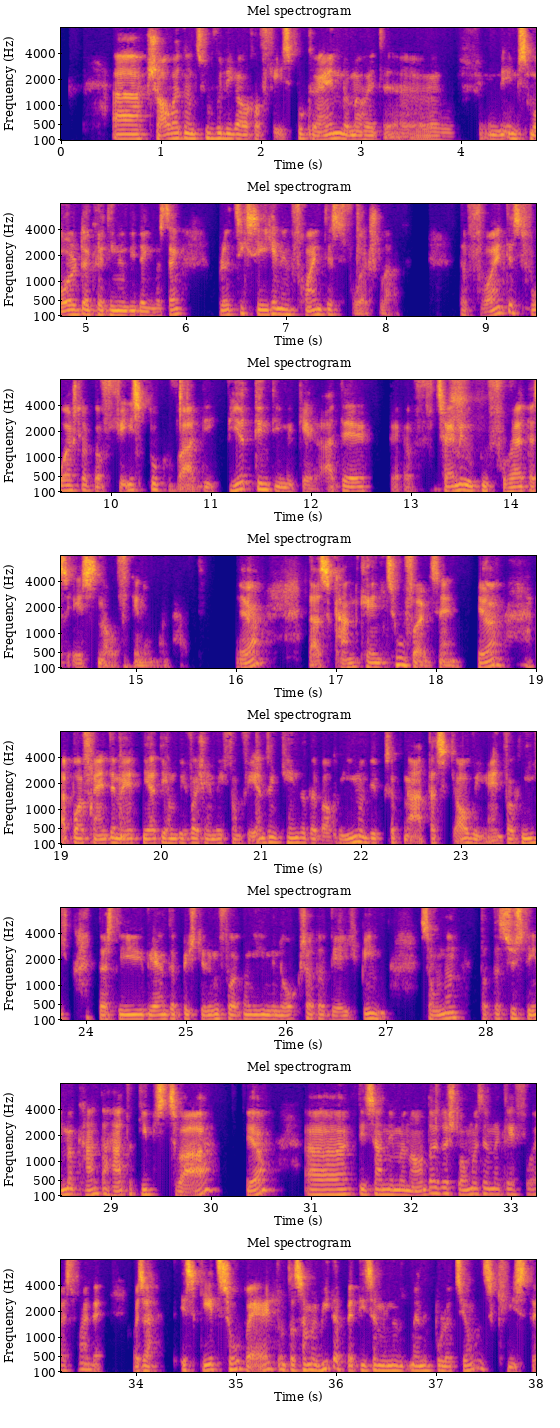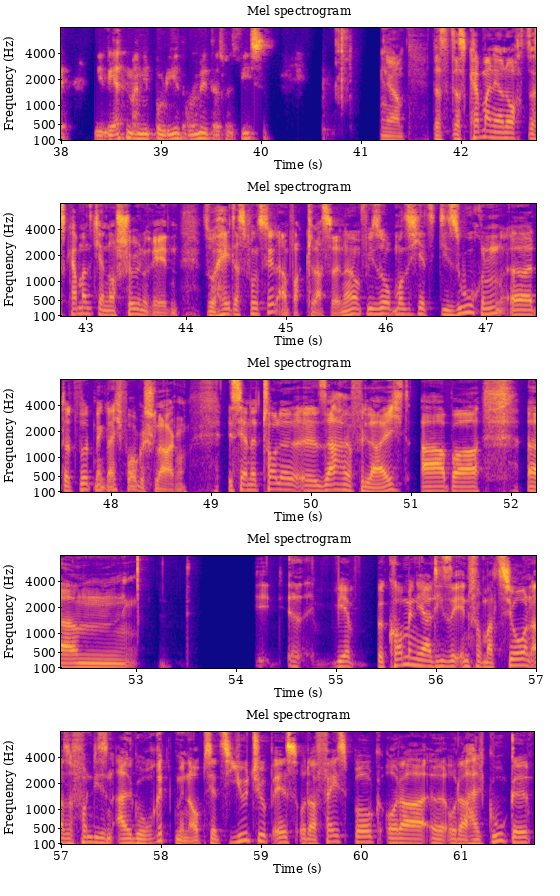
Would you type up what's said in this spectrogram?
äh, schaue dann zufällig auch auf Facebook rein, weil man halt äh, im, im Smalltalk halt hin und wieder irgendwas sagen. Plötzlich sehe ich einen Freundesvorschlag. Der Freundesvorschlag auf Facebook war die Wirtin, die mir gerade äh, zwei Minuten vorher das Essen aufgenommen hat. Ja, das kann kein Zufall sein. Ja, ein paar Freunde meinten, ja, die haben dich wahrscheinlich vom Fernsehen kennt oder auch immer. Und ich habe gesagt, na, das glaube ich einfach nicht, dass die während der Bestellungsvorgang irgendwie nachgeschaut hat, wer ich bin, sondern da das System erkannt, aha, da gibt's zwar, ja, äh, die sind nebeneinander, da schlagen wir sie dann gleich vor als Freunde. Also es geht so weit, und da sind wir wieder bei dieser Manipulationskiste. Wir werden manipuliert, ohne dass wir es wissen. Ja, das, das kann man ja noch, das kann man sich ja noch schön reden. So, hey, das funktioniert einfach klasse. Ne? Wieso muss ich jetzt die suchen? Äh, das wird mir gleich vorgeschlagen. Ist ja eine tolle äh, Sache vielleicht, aber ähm, äh, wir bekommen ja diese Information, also von diesen Algorithmen, ob es jetzt YouTube ist oder Facebook oder, äh, oder halt Google.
